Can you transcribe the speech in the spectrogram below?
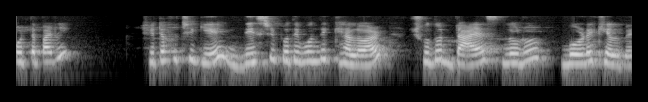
করতে পারি? সেটা হচ্ছে গিয়ে দৃষ্টি প্রতিবন্ধী খেলোয়াড় শুধু ডায়াস লুডো বোর্ডে খেলবে।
